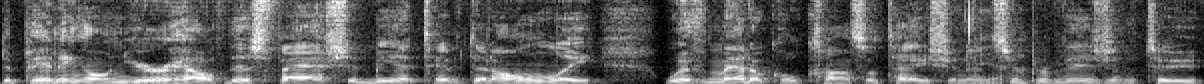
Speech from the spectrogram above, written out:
depending on your health, this fast should be attempted only with medical consultation and supervision to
